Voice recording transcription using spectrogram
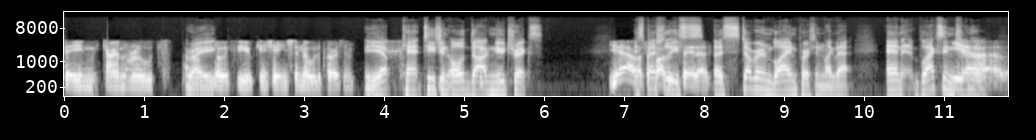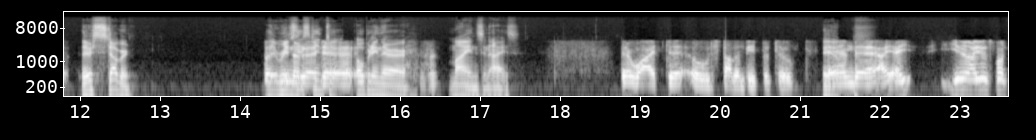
same kind of route. I Right. don't know if you can change an older person. Yep. Can't teach an old dog new tricks. Yeah, especially about to say that. a stubborn blind person like that. And blacks in general, Yeah. they're stubborn. But, they're know, the- resistant the- to opening their minds and eyes. they're white, uh, old, stubborn people too. Yeah. And uh, I, I, you know, I just want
